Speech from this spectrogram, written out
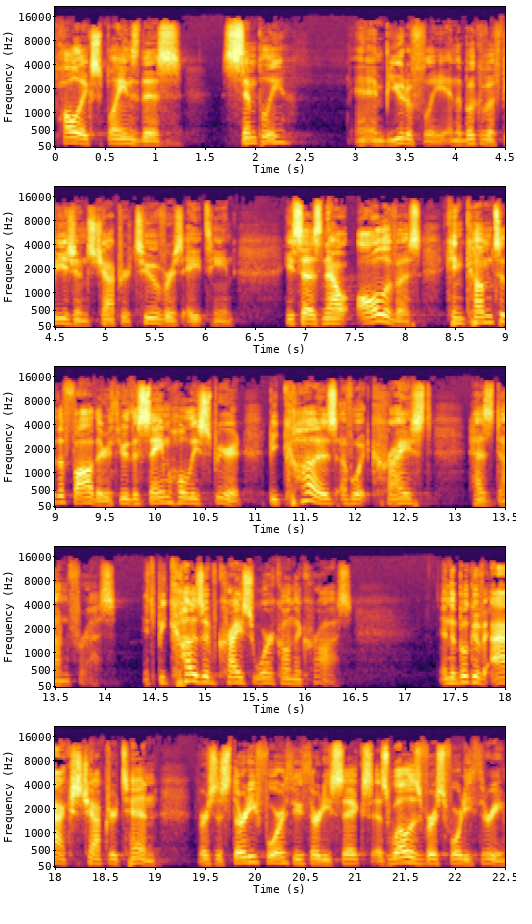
Paul explains this simply and beautifully in the book of Ephesians, chapter 2, verse 18. He says, Now all of us can come to the Father through the same Holy Spirit because of what Christ has done for us. It's because of Christ's work on the cross. In the book of Acts, chapter 10, verses 34 through 36, as well as verse 43,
